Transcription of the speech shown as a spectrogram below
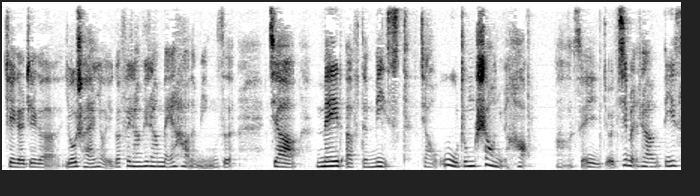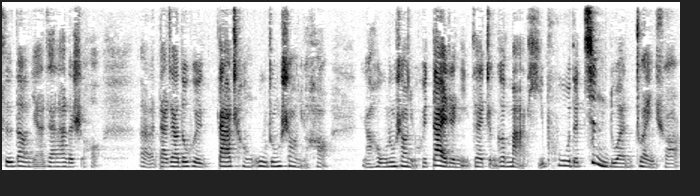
这个这个游船有一个非常非常美好的名字，叫 Made of the Mist，叫雾中少女号啊。所以就基本上第一次到尼亚加拉的时候，呃，大家都会搭乘雾中少女号，然后雾中少女会带着你在整个马蹄瀑布的近端转一圈儿。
